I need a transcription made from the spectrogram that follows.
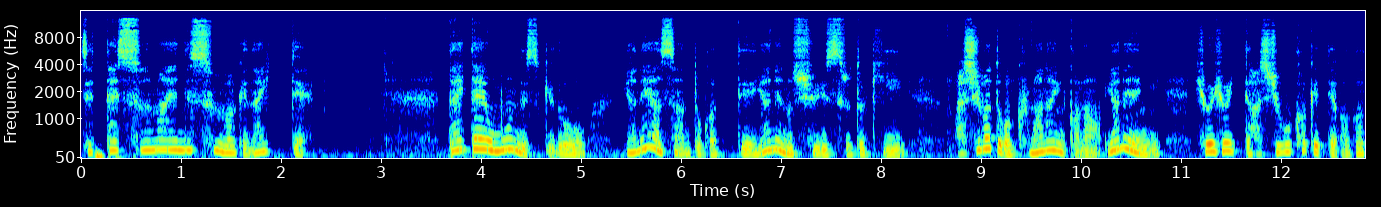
絶対数万円で済むわけないって。大体思うんですけど屋根屋さんとかって屋根の修理する時足場とか組まないんかな？屋根にひょいひょいってはしごかけて上がっ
